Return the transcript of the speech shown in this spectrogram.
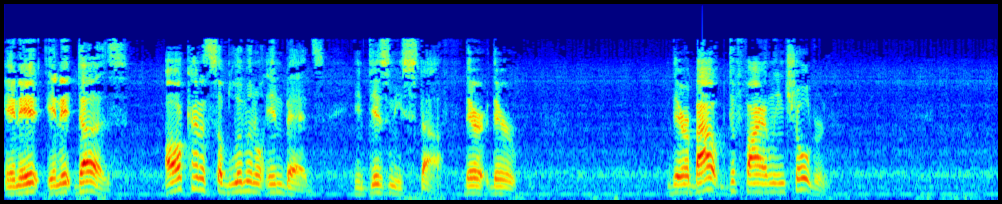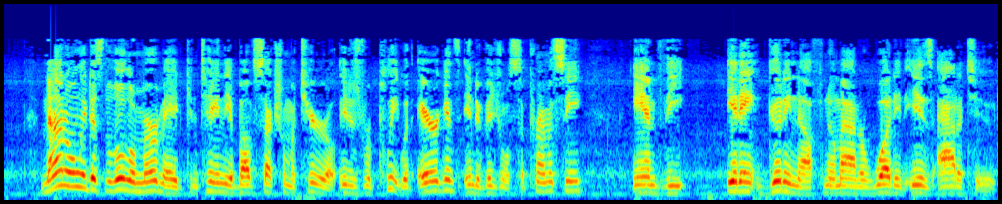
and it and it does all kind of subliminal embeds in Disney stuff. They're they're they're about defiling children. Not only does The Little Mermaid contain the above sexual material, it is replete with arrogance, individual supremacy, and the it ain't good enough no matter what it is attitude.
